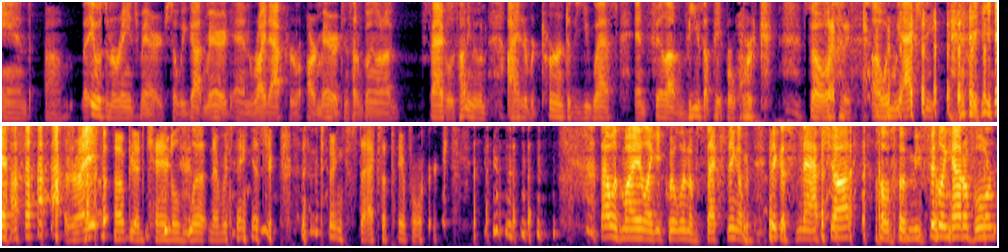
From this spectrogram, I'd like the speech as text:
and um, it was an arranged marriage. So we got married, and right after our marriage, instead of going on a fabulous honeymoon, I had to return to the U.S. and fill out visa paperwork. So sexy. Uh, when we actually, yeah, right. I hope you had candles lit and everything as you're doing stacks of paperwork. that was my like equivalent of sexting. I would take a snapshot of uh, me filling out a form,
